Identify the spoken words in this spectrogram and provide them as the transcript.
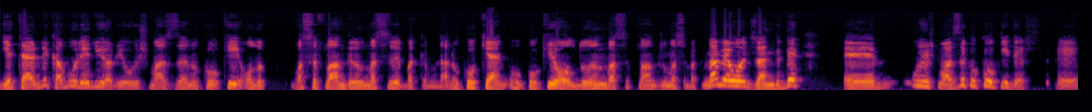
yeterli kabul ediyor bir uyuşmazlığın hukuki olup vasıflandırılması bakımından, hukuken hukuki olduğunun vasıflandırılması bakımından ve o yüzden de, de e, uyuşmazlık hukukidir e,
